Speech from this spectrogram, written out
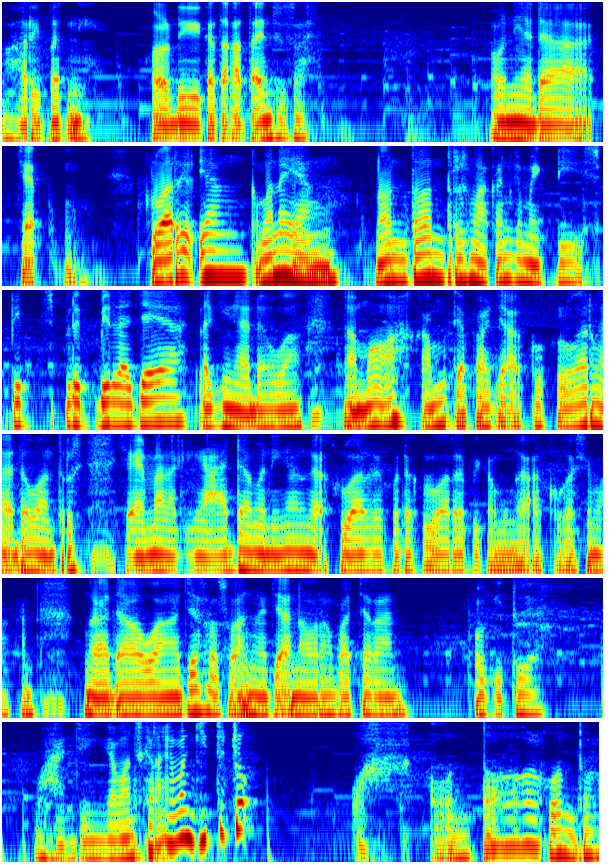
Wah, ribet nih kalau dikata-katain susah. Oh ini ada chat keluar yang. Ke mana yang? Nonton terus makan ke McD. Split split bill aja ya. Lagi nggak ada uang. Nggak mau ah kamu tiap aja aku keluar nggak ada uang. Terus saya emang lagi nggak ada mendingan nggak keluar daripada keluar. Tapi kamu nggak aku kasih makan. Nggak ada uang aja soal ngajak anak orang pacaran. Oh gitu ya? Wah anjing. Zaman sekarang emang gitu cok. Wah kontol kontol.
